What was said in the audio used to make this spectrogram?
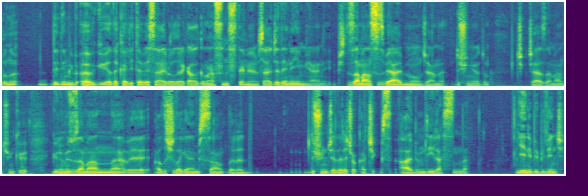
bunu dediğim gibi övgü ya da kalite vesaire olarak algılansın istemiyorum. Sadece deneyim yani. İşte zamansız bir albüm olacağını düşünüyordum çıkacağı zaman. Çünkü günümüz zamanına ve alışılagelmiş soundlara, düşüncelere çok açık bir albüm değil aslında. Yeni bir bilinç.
